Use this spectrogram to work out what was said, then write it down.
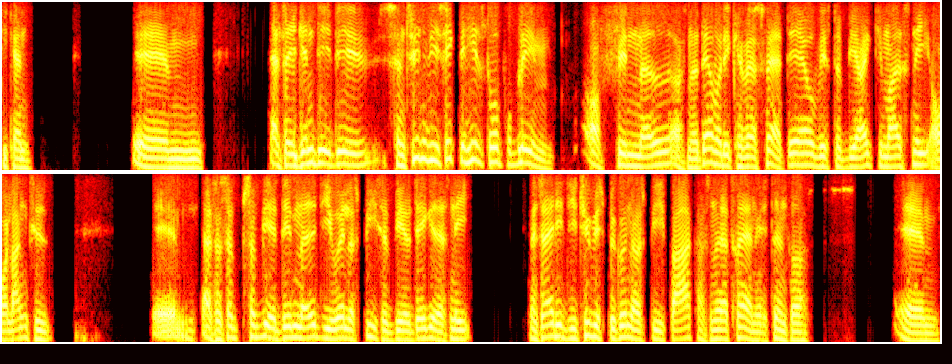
de kan. Øhm, altså igen, det, det er sandsynligvis ikke det helt store problem at finde mad og sådan noget. Der, hvor det kan være svært, det er jo, hvis der bliver rigtig meget sne over lang tid. Øhm, altså, så, så bliver det mad, de jo ellers spiser, bliver jo dækket af sne. Men så er det, de typisk begynder at spise bark og sådan noget af træerne i stedet for. Øhm,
